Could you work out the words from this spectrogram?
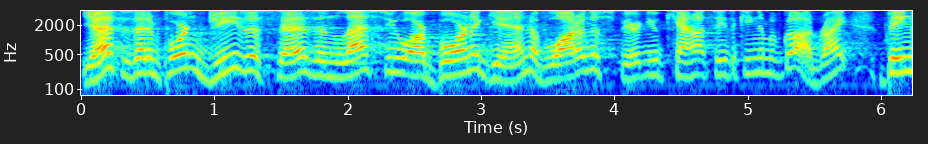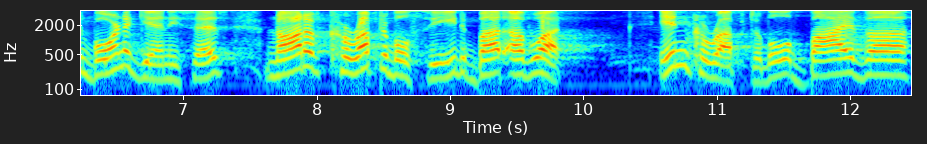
Yes, is that important? Jesus says, unless you are born again of water and the Spirit, you cannot see the kingdom of God, right? Being born again, he says, not of corruptible seed, but of what? Incorruptible, by the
